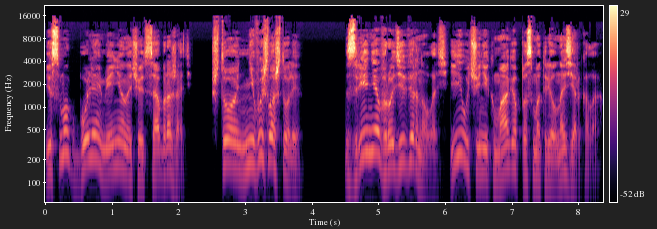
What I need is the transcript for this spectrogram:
и смог более-менее начать соображать. «Что, не вышло, что ли?» Зрение вроде вернулось, и ученик мага посмотрел на зеркало.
